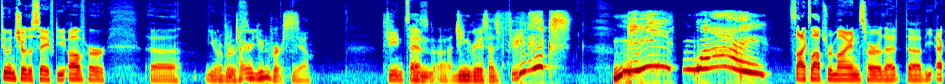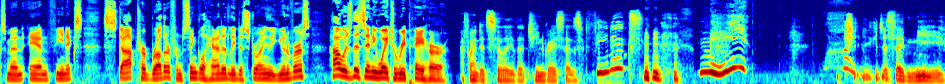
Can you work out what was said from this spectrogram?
to ensure the safety of her uh, Of universe. the entire universe. Yeah. Jean says, And uh, Jean Grey says, Phoenix? Me? Why? Cyclops reminds her that uh, the X Men and Phoenix stopped her brother from single handedly destroying the universe. How is this any way to repay her? I find it silly that Jean Grey says, Phoenix? Me? you could just say me.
